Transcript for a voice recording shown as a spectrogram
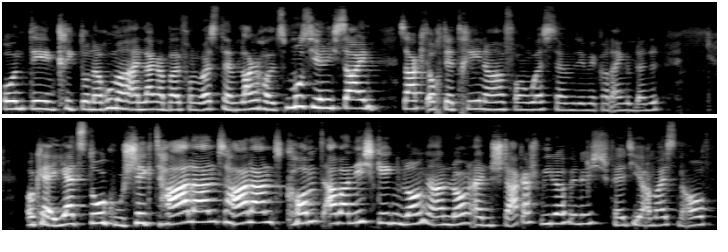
Und den kriegt Donnarumma, ein langer Ball von West Ham. Langholz muss hier nicht sein, sagt auch der Trainer von West Ham, den wir gerade eingeblendet. Okay, jetzt Doku schickt Haaland. Haaland kommt aber nicht gegen Long an. Long, ein starker Spieler, finde ich. Fällt hier am meisten auf.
